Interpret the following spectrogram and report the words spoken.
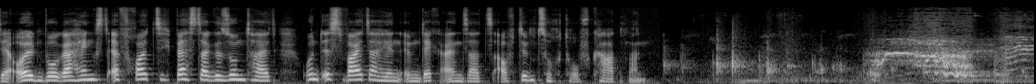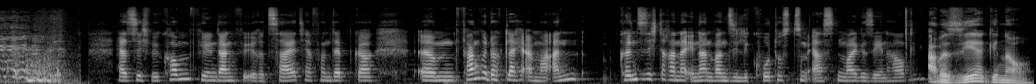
der Oldenburger Hengst erfreut sich bester Gesundheit und ist weiterhin im Deckeinsatz auf dem Zuchthof Kartmann. Herzlich willkommen, vielen Dank für Ihre Zeit, Herr von Deppker. Ähm, fangen wir doch gleich einmal an. Können Sie sich daran erinnern, wann Sie Likotus zum ersten Mal gesehen haben? Aber sehr genau,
